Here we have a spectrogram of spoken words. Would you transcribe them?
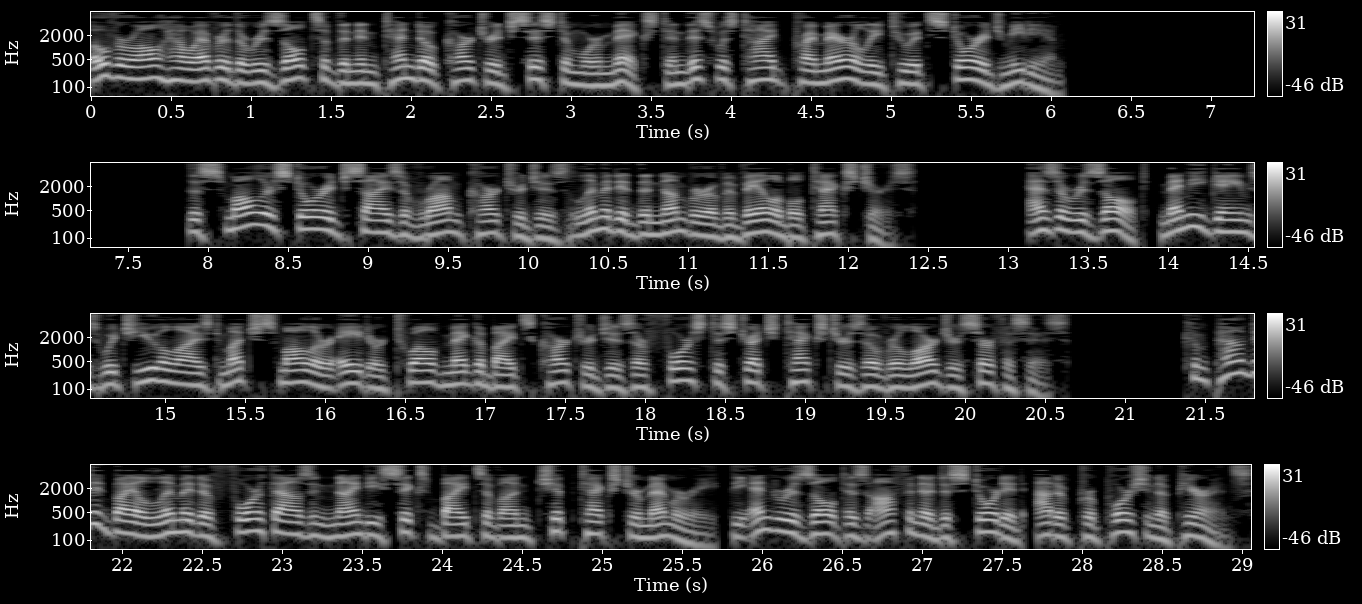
Overall however the results of the Nintendo cartridge system were mixed and this was tied primarily to its storage medium. The smaller storage size of ROM cartridges limited the number of available textures. As a result, many games which utilized much smaller 8 or 12 MB cartridges are forced to stretch textures over larger surfaces. Compounded by a limit of 4096 bytes of on-chip texture memory, the end result is often a distorted, out-of-proportion appearance.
